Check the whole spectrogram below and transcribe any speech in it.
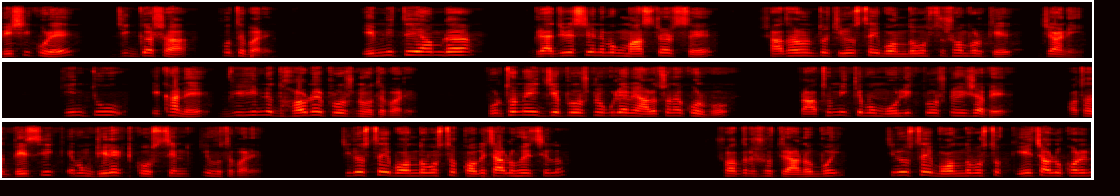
বেশি করে জিজ্ঞাসা হতে পারে। এমনিতে আমরা গ্র্যাজুয়েশন এবং মাস্টার্সে সাধারণত চিরস্থায়ী বন্দোবস্ত সম্পর্কে জানি, কিন্তু এখানে বিভিন্ন ধরনের প্রশ্ন হতে পারে। প্রথমেই যে প্রশ্নগুলি আমি আলোচনা করব, প্রাথমিক এবং মৌলিক প্রশ্ন হিসাবে অর্থাৎ বেসিক এবং ডিরেক্ট কোশ্চেন কি হতে পারে? চিরস্থায়ী বন্দোবস্ত কবে চালু হয়েছিল? সতেরোশো তিরানব্বই। চিরস্থায়ী বন্দোবস্ত কে চালু করেন?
